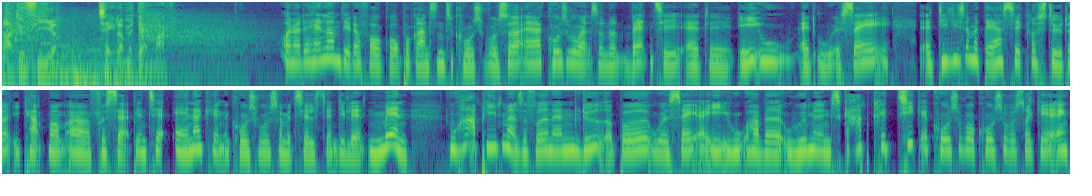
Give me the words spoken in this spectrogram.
Radio 4 taler med Danmark. Og når det handler om det, der foregår på grænsen til Kosovo, så er Kosovo altså vant til, at øh, EU, at USA, at de ligesom er deres sikre støtter i kampen om at få Serbien til at anerkende Kosovo som et selvstændigt land. Men nu har pipen altså fået en anden lyd, og både USA og EU har været ude med en skarp kritik af Kosovo og Kosovos regering.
